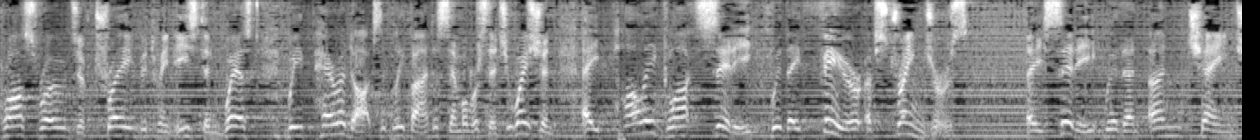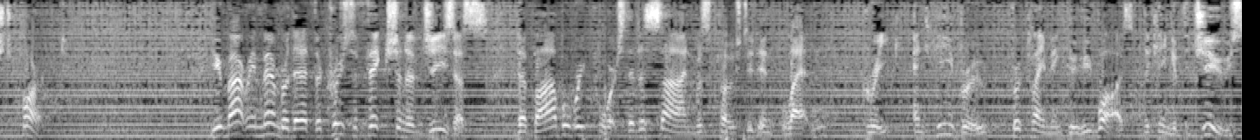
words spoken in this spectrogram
crossroads of trade between East and West, we paradoxically find a similar situation. A polyglot city with a fear of strangers, a city with an unchanged heart. You might remember that at the crucifixion of Jesus, the Bible reports that a sign was posted in Latin, Greek, and Hebrew proclaiming who he was, the King of the Jews.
